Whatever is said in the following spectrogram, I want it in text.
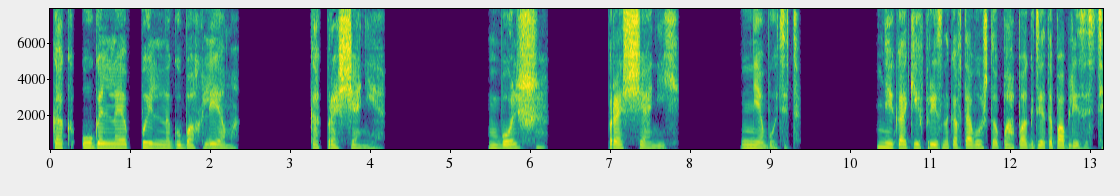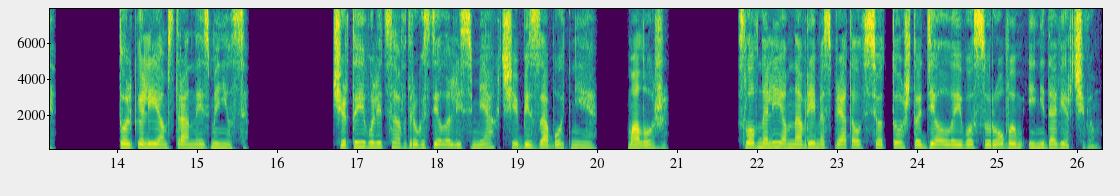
как угольная пыль на губах Лиама, как прощание. Больше прощаний не будет. Никаких признаков того, что папа где-то поблизости. Только Лиам странно изменился. Черты его лица вдруг сделались мягче, беззаботнее, моложе. Словно Лиам на время спрятал все то, что делало его суровым и недоверчивым.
